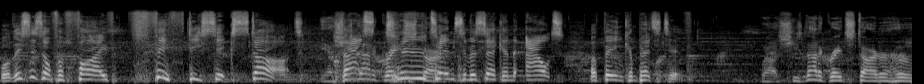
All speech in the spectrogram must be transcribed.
Well, this is off a 5.56 start. Yeah, she's That's not a great two starter. tenths of a second out of being competitive. Well, she's not a great starter. Her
